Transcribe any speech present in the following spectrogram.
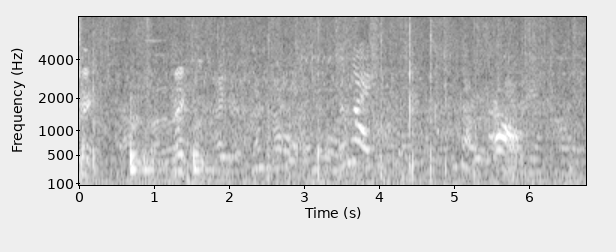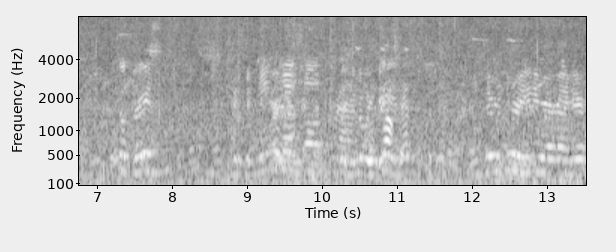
Hey, hey. Good way. Go, Chris. One, two, or three, anywhere right here.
